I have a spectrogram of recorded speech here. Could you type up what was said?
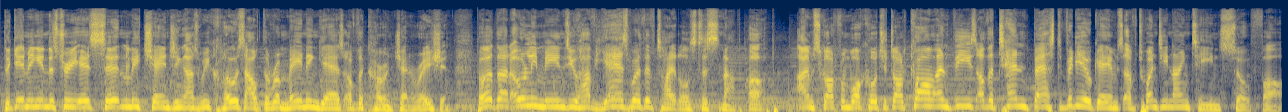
The gaming industry is certainly changing as we close out the remaining years of the current generation, but that only means you have years worth of titles to snap up. I'm Scott from WhatCulture.com, and these are the 10 best video games of 2019 so far.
